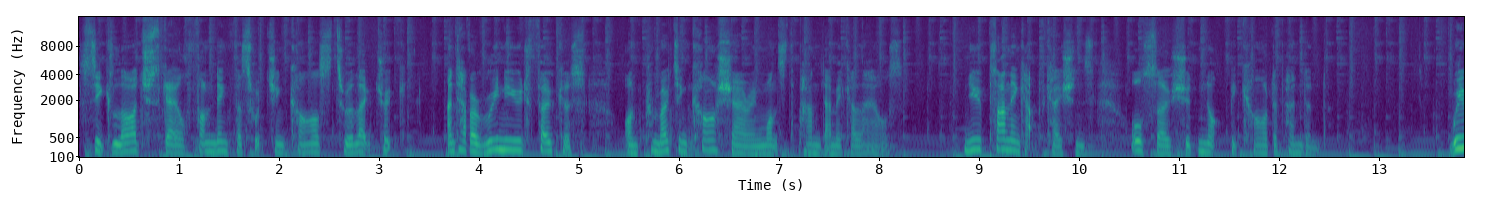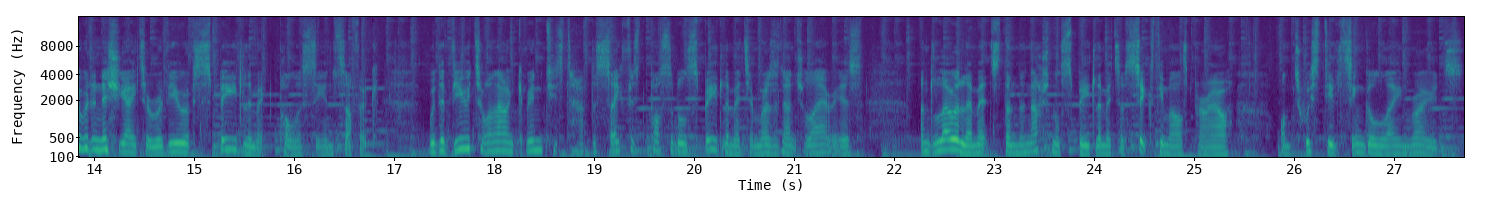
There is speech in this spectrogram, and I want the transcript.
Seek large scale funding for switching cars to electric, and have a renewed focus on promoting car sharing once the pandemic allows. New planning applications also should not be car dependent. We would initiate a review of speed limit policy in Suffolk with a view to allowing communities to have the safest possible speed limit in residential areas and lower limits than the national speed limit of 60 miles per hour on twisted single lane roads.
